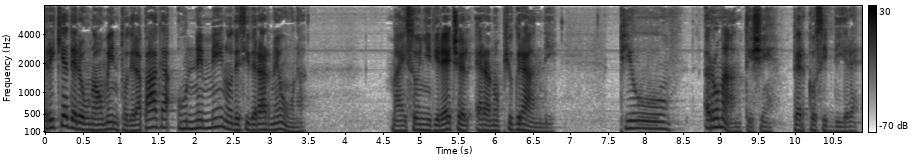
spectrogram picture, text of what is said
richiedere un aumento della paga o nemmeno desiderarne una. Ma i sogni di Rachel erano più grandi, più romantici per così dire.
